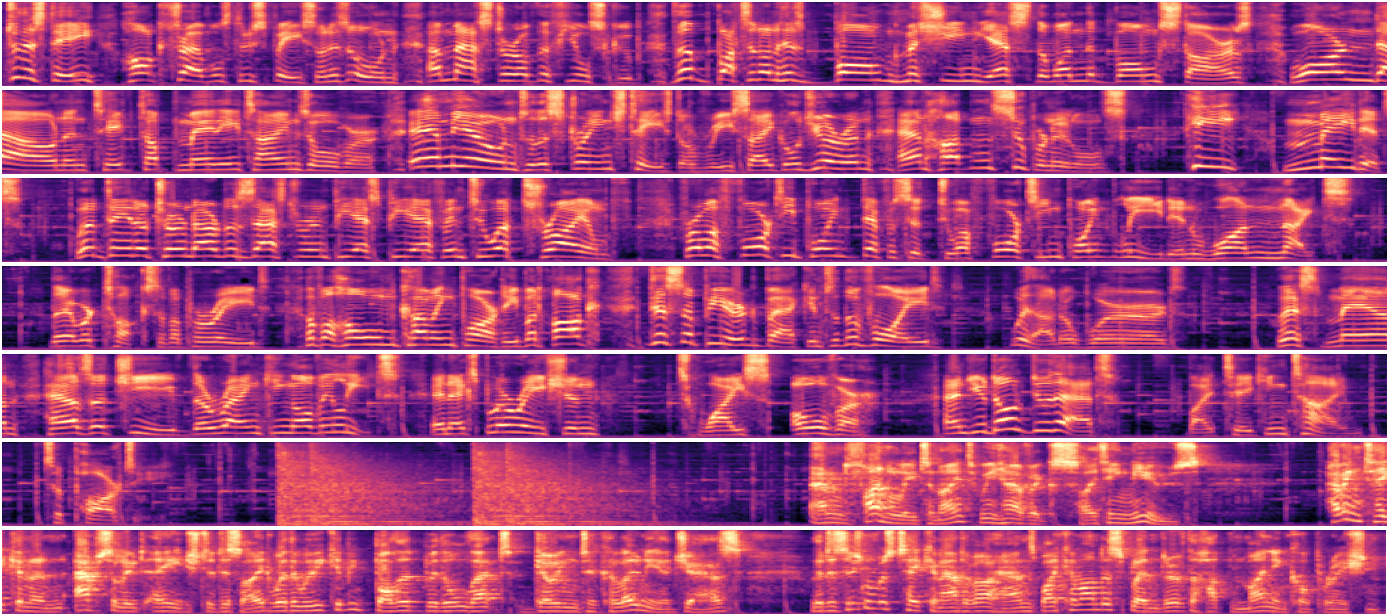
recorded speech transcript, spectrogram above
To this day, Hawk travels through space on his own, a master of the fuel scoop. The button on his bong machine, yes, the one that bong stars, worn down and taped up many times over, immune to the strange taste of recycled urine and Hutton super noodles. He made it! The data turned our disaster in PSPF into a triumph, from a 40 point deficit to a 14 point lead in one night. There were talks of a parade, of a homecoming party, but Hawk disappeared back into the void without a word. This man has achieved the ranking of elite in exploration twice over. And you don't do that by taking time to party. And finally, tonight we have exciting news. Having taken an absolute age to decide whether we could be bothered with all that going to Colonia jazz, the decision was taken out of our hands by Commander Splendor of the Hutton Mining Corporation.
